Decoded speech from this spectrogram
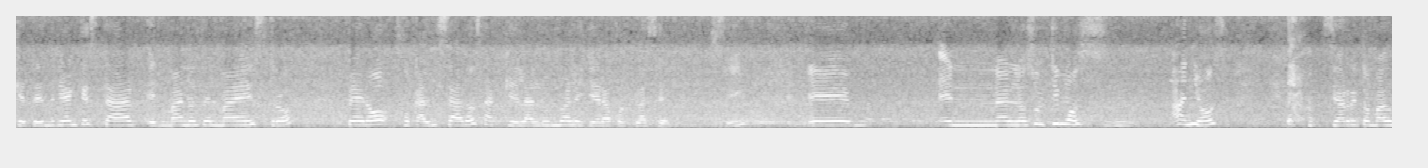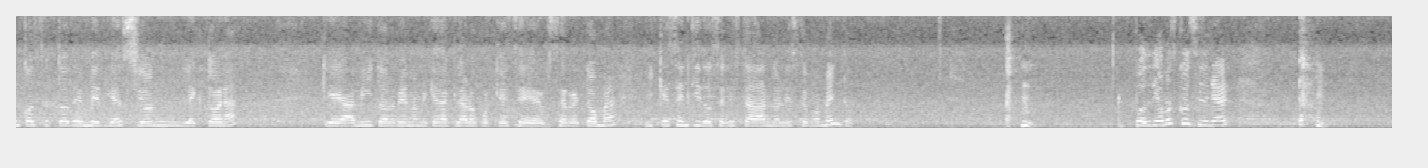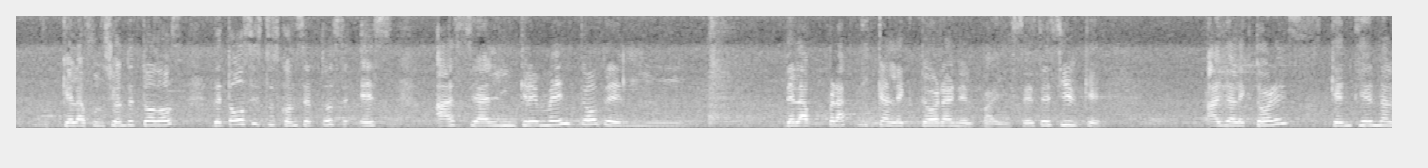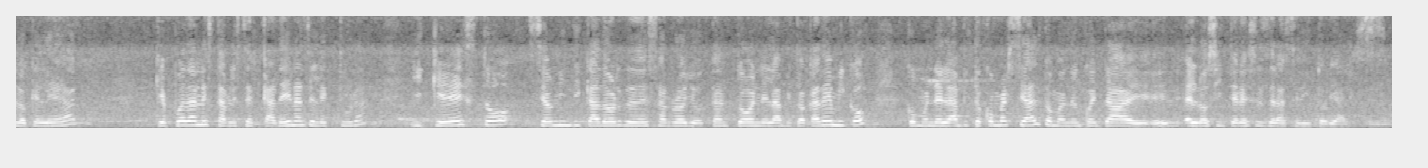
que tendrían que estar en manos del maestro pero focalizados a que el alumno leyera por placer. Eh, en los últimos años se ha retomado un concepto de mediación lectora que a mí todavía no me queda claro por qué se, se retoma y qué sentido se le está dando en este momento. Podríamos considerar que la función de todos, de todos estos conceptos es hacia el incremento de la práctica lectora en el país. Es decir, que haya lectores que entiendan lo que lean, que puedan establecer cadenas de lectura y que esto sea un indicador de desarrollo tanto en el ámbito académico como en el ámbito comercial, tomando en cuenta eh, los intereses de las editoriales.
